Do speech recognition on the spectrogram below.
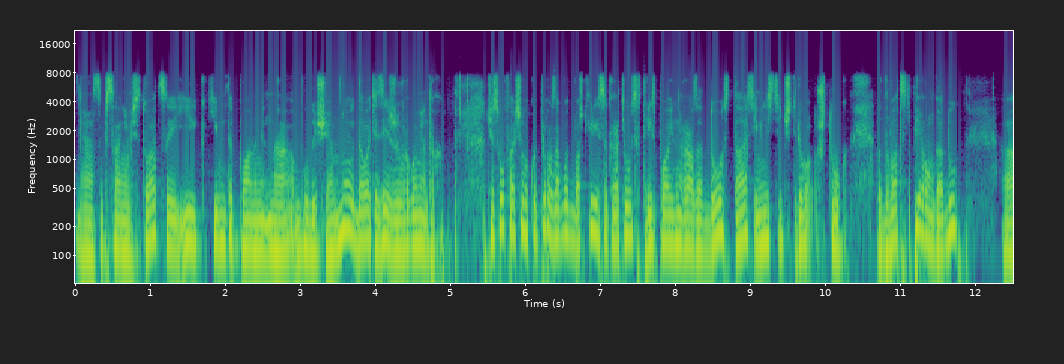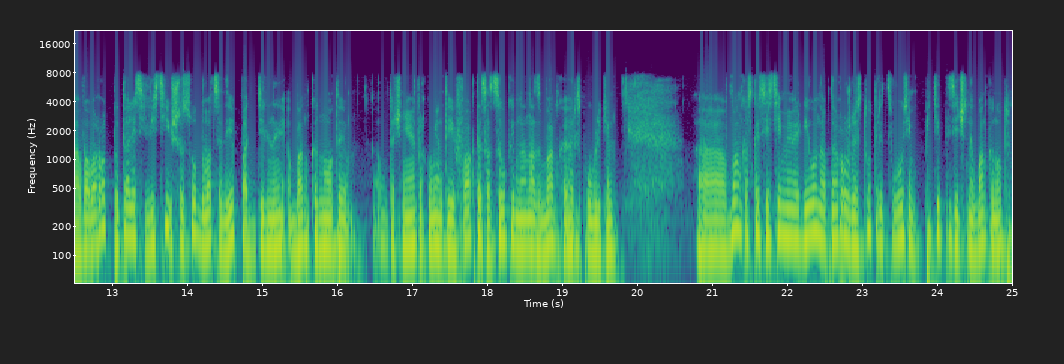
с описанием ситуации и какими-то планами на будущее. Ну, давайте здесь же в аргументах. Число фальшивых купюр за год в Башкирии сократилось в 3,5 раза до 174 штук. В 2021 году а, в оборот пытались ввести 622 поддельные банкноты. Уточняют аргументы и факты с отсылкой на Нацбанк Республики. А, в банковской системе региона обнаружили 138 пятитысячных банкнот.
